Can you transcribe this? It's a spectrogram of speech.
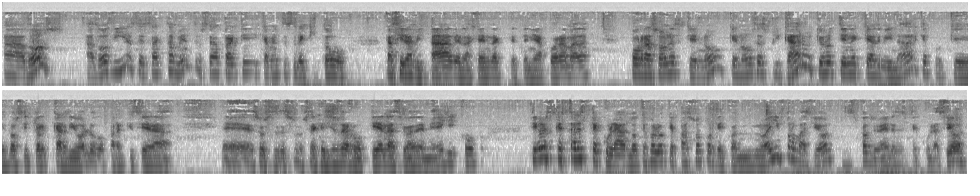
a dos, a dos días exactamente, o sea, prácticamente se le quitó casi la mitad de la agenda que tenía programada por razones que no, que no se explicaron, que uno tiene que adivinar, que porque lo citó el cardiólogo para que hiciera eh, sus, ejercicios de rutina en la Ciudad de México. Tienes que estar especulando qué fue lo que pasó, porque cuando no hay información, pues es cuando viene la especulación.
